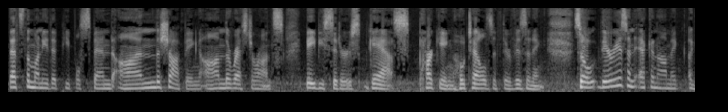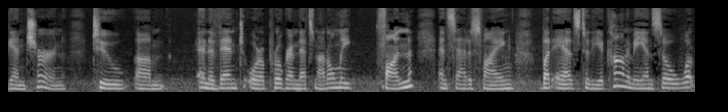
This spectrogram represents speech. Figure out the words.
That's the money that people spend on the shopping, on the restaurants, babysitters, gas, parking, hotels if they're visiting. So there is an economic again churn to. Um, an event or a program that's not only fun and satisfying, but adds to the economy. And so, what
